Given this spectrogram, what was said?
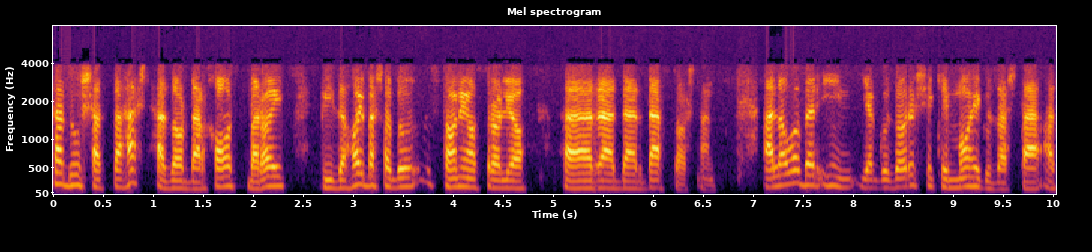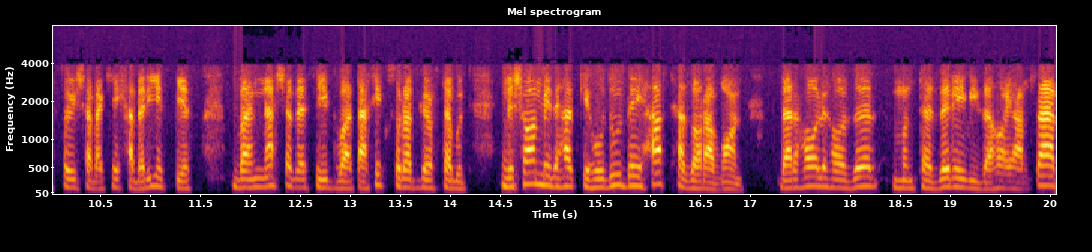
168 هزار درخواست برای ویزه های بشردوستانه استرالیا را در دست داشتند. علاوه بر این یک گزارشی که ماه گذشته از سوی شبکه خبری SBS به نشر رسید و تحقیق صورت گرفته بود نشان می دهد که حدود 7000 افغان در حال حاضر منتظر ویزاهای همسر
